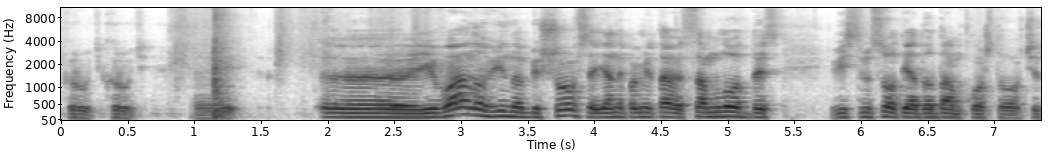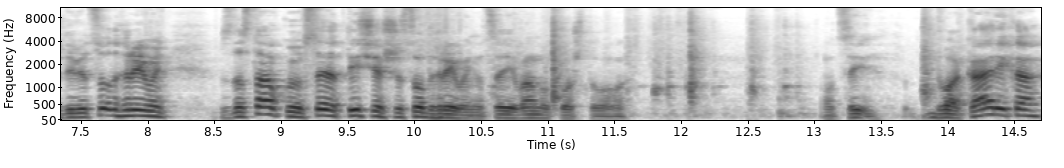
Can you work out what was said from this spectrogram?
Круть, круть. Е, е, Івану він обійшовся, я не пам'ятаю, сам лот десь 800 я додам коштував чи 900 гривень. З доставкою все 1600 гривень. Оце Івану коштувало. Оці два каріка,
